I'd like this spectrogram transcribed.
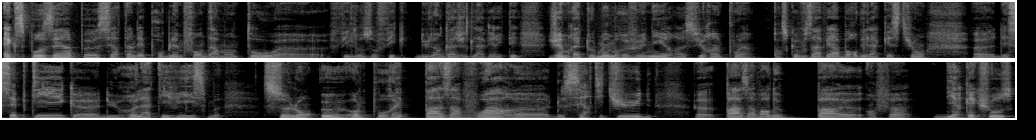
exposer un peu certains des problèmes fondamentaux euh, philosophiques du langage et de la vérité, j'aimerais tout de même revenir sur un point, parce que vous avez abordé la question des sceptiques, du relativisme. Selon eux, on ne pourrait pas avoir de certitude, pas avoir de pas enfin dire quelque chose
